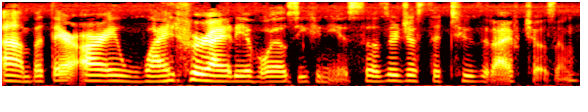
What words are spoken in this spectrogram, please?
Um, but there are a wide variety of oils you can use. Those are just the two that I've chosen.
